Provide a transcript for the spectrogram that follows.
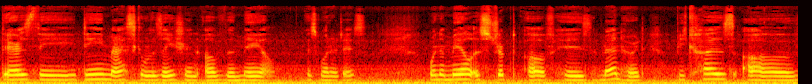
there's the demasculization of the male, is what it is. When a male is stripped of his manhood because of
